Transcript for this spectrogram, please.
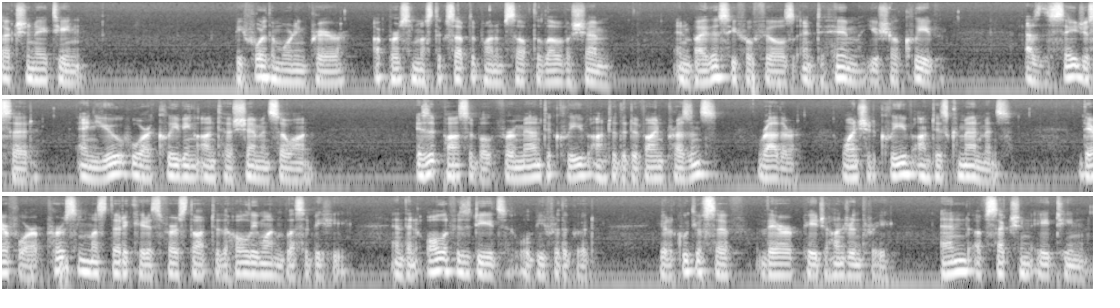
Section 18. Before the morning prayer, a person must accept upon himself the love of Hashem, and by this he fulfills, and to him you shall cleave. As the sages said, and you who are cleaving unto Hashem, and so on. Is it possible for a man to cleave unto the divine presence? Rather, one should cleave unto his commandments. Therefore, a person must dedicate his first thought to the Holy One, blessed be He, and then all of his deeds will be for the good. Yalkut Yosef, there, page 103. End of section 18.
